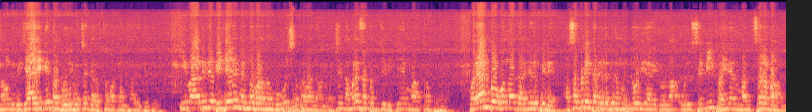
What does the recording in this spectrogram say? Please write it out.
നമുക്ക് വിചാരിക്കുന്ന ഭൂരിപക്ഷം കരസ്ഥമാക്കാൻ സാധിക്കത്തില്ല. ഈ വാർഡിന്റെ വിജയം എന്ന് പറയുന്നത് നൂറ് ശതമാനമാണ്. പക്ഷേ നമ്മളെ സംബന്ധിച്ച് വിജയം മാത്രം പോരാ. വരാൻ പോകുന്ന തെരഞ്ഞെടുപ്പിന് അസംബ്ലി തെരഞ്ഞെടുപ്പിന് മുന്നോടിയായിട്ടുള്ള ഒരു സെമി ഫൈനൽ മത്സരമാണ്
